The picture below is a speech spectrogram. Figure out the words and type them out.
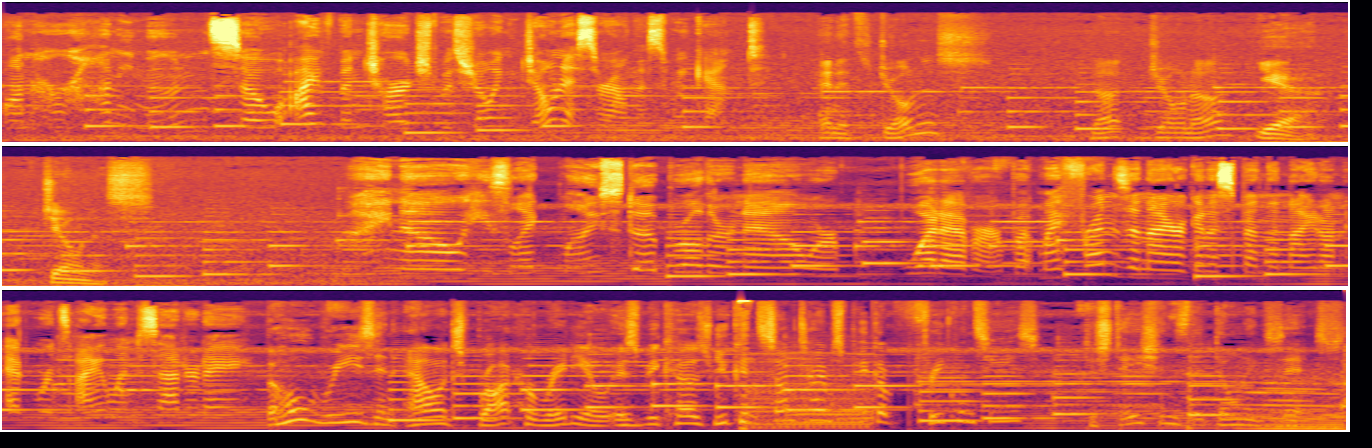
on her honeymoon, so I've been charged with showing Jonas around this weekend. And it's Jonas, not Jonah? Yeah, Jonas. I know, he's like my stepbrother now, or whatever, but my friends and I are gonna spend the night on Edwards Island Saturday. The whole reason Alex brought her radio is because you can sometimes pick up frequencies to stations that don't exist.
